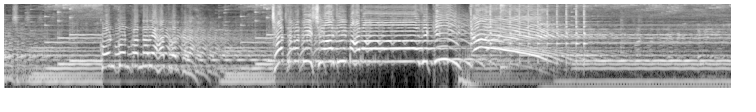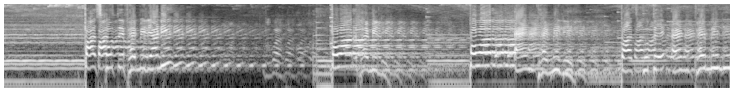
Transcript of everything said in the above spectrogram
पाहिजे कोण कोण करणारे हात वर करा. छत्रपती शिवाजी महाराज की पाच होते फॅमिली आणि Pawar family Pawar and family पाच होते अँड फॅमिली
